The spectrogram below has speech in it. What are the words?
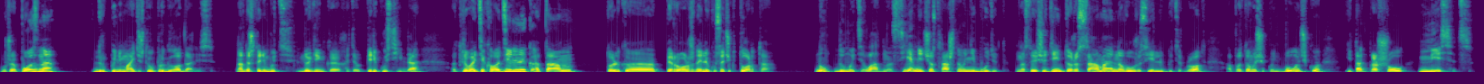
уже поздно, и вдруг понимаете, что вы проголодались. Надо что-нибудь легенькое хотя бы перекусить, да? Открываете холодильник, а там только пирожное или кусочек торта. Ну, думаете, ладно, съем, ничего страшного не будет. На следующий день то же самое, но вы уже съели бутерброд, а потом еще какую-нибудь булочку, и так прошел месяц.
